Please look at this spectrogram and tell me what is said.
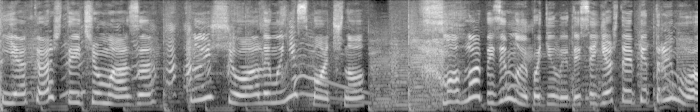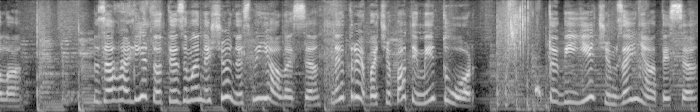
Яка ж ти чумаза? Ну і що, але мені смачно. Могла б і зі мною поділитися, я ж тебе підтримувала. Взагалі-то ти з мене щойно сміялася. Не треба чіпати мій торт. Тобі є чим зайнятися.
